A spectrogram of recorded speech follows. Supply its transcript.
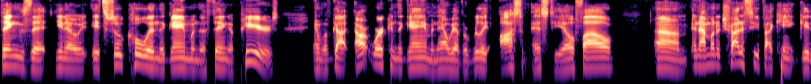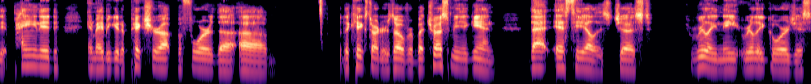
things that, you know, it, it's so cool in the game when the thing appears. And we've got artwork in the game, and now we have a really awesome STL file. Um, and I'm going to try to see if I can't get it painted and maybe get a picture up before the uh, the Kickstarter is over. But trust me, again, that STL is just really neat, really gorgeous.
